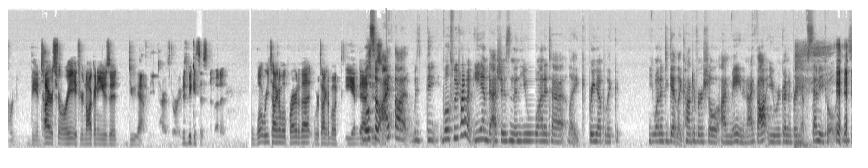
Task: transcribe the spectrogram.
for the entire story. If you're not going to use it, do that for the entire story. Just be consistent about it. What were you talking about prior to that? We were talking about EM dashes. Well, so I thought with the well, so we were talking about EM dashes, and then you wanted to like bring up like you wanted to get like controversial on Maine, and I thought you were going to bring up semicolons,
